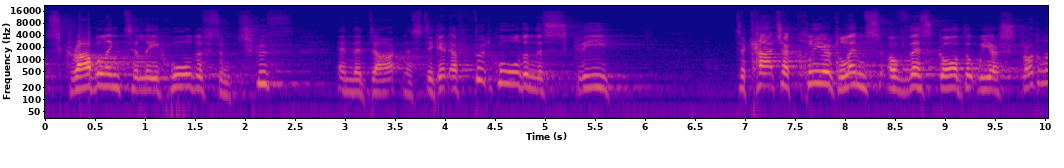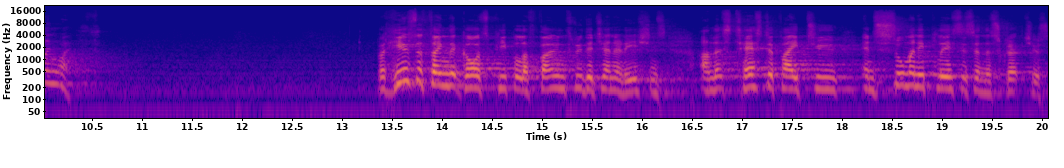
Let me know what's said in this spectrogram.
scrabbling to lay hold of some truth in the darkness, to get a foothold in the scree, to catch a clear glimpse of this God that we are struggling with. But here's the thing that God's people have found through the generations, and that's testified to in so many places in the scriptures,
